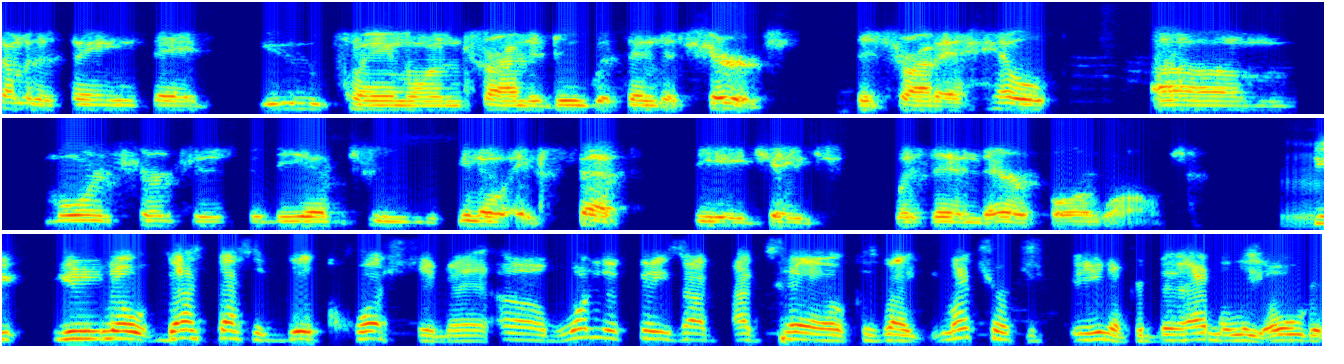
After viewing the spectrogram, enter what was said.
some of the things that you plan on trying to do within the church to try to help um, more churches to be able to, you know, accept CHH within their four walls? Mm. You, You know, that's that's a good question, man. Um, one of the things I, I tell, because like my church is, you know, predominantly older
